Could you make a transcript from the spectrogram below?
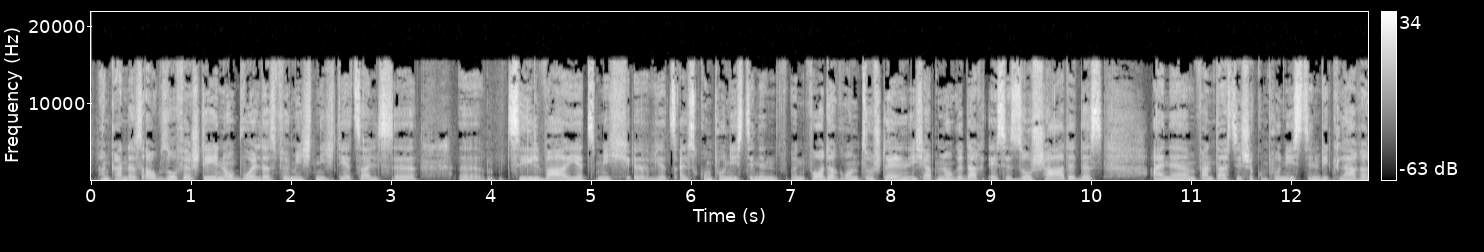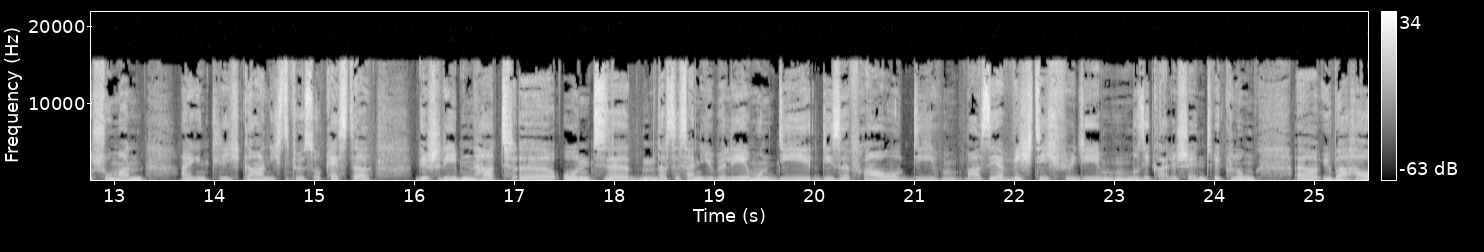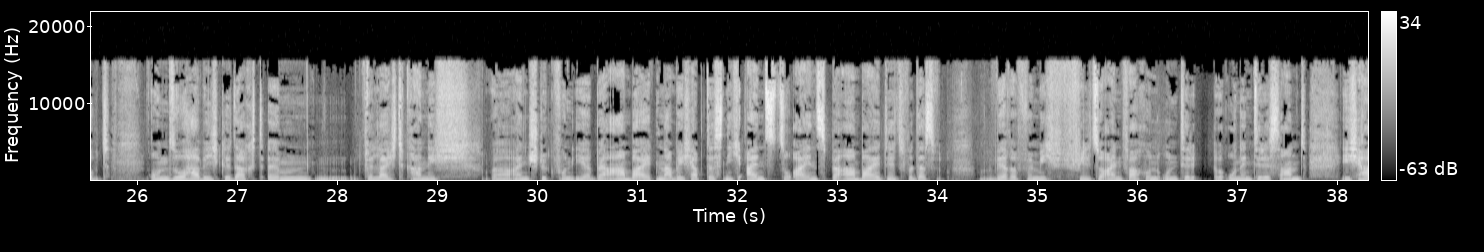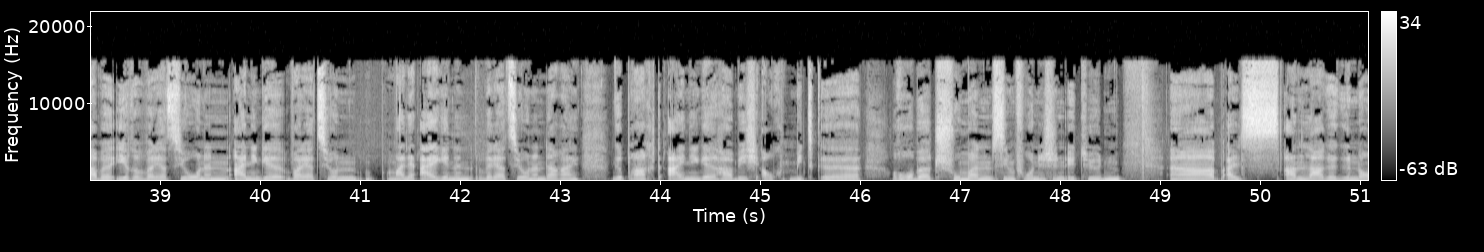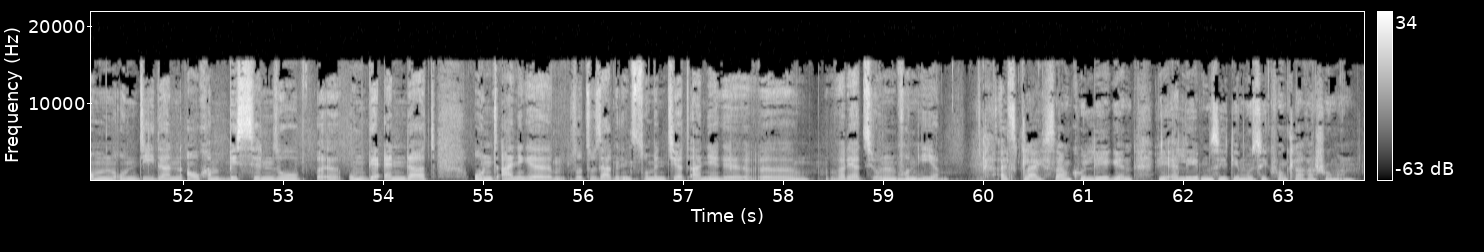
Man kann das auch so verstehen, obwohl das für mich nicht jetzt als äh, äh, Ziel war, jetzt mich äh, jetzt als Komponistin in, in Vordergrund zu stellen. Ich habe nur gedacht, es ist so schade, dass eine fantastische Komponistin wie Clara Schumann eigentlich gar nichts fürs Orchester geschrieben hat. Äh, und äh, das ist ein Jubiläum und die diese Frau, die war sehr wichtig für die musikalische Entwicklung äh, überhaupt. Und so habe ich gedacht, ähm, vielleicht kann ich ein Stück von ihr bearbeiten, aber ich habe das nicht eins zu eins bearbeitet. Das wäre für mich viel zu einfach und uninteressant. Ich habe ihre Variationen, einige Variationen, meine eigenen Variationen da reingebracht. Einige habe ich auch mit äh, Robert Schumann symphonischen Etüden äh, als Anlage genommen und die dann auch ein bisschen so äh, umgeändert und einige sozusagen instrumentiert, einige äh, Variationen von mhm. ihr. Als gleichsam Kollegin, wie erleben Sie die Musik von Clara Schumann?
